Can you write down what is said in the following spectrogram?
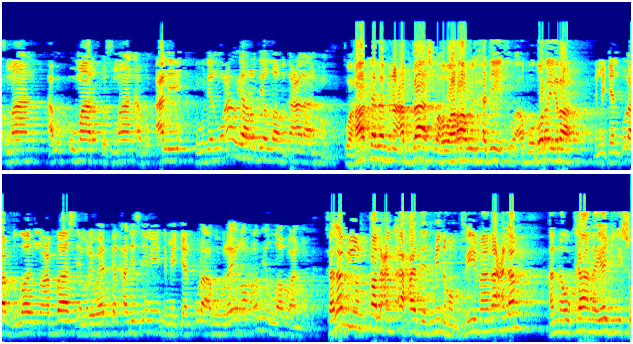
Utsman, Abu Umar, Utsman, Abu Ali, kemudian Muawiyah radhiyallahu taala anhum. Wa hakadha Ibn Abbas wa huwa rawi al-hadits wa Abu Hurairah. Demikian pula Abdullah bin Abbas yang meriwayatkan hadis ini, demikian pula Abu Hurairah radhiyallahu anhu. فلم ينقل عن أحد منهم فيما نعلم أنه كان يجلس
